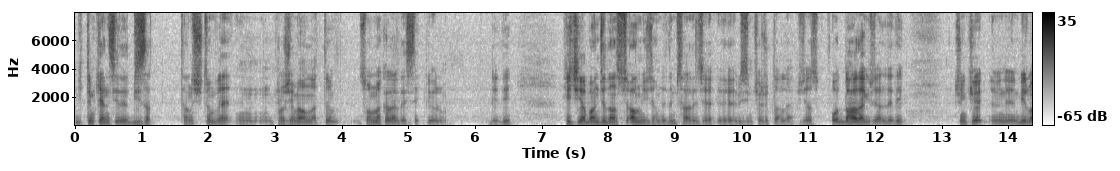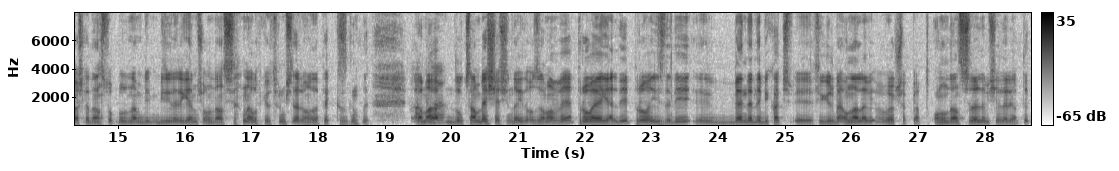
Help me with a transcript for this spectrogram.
Gittim kendisiyle bizzat tanıştım ve e, projemi anlattım. Sonuna kadar destekliyorum dedi. Hiç yabancı dansçı almayacağım dedim. Sadece e, bizim çocuklarla yapacağız. O daha da güzel dedi. Çünkü e, bir başka dans topluluğundan bir- birileri gelmiş onu dansçılarını alıp götürmüşler. Ona da pek kızgındı. Ama 95 yaşındaydı o zaman ve provaya geldi. Prova izledi. E, Benden de birkaç e, figür ben onlarla bir workshop yaptık. Onun dansçılarıyla bir şeyler yaptık.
